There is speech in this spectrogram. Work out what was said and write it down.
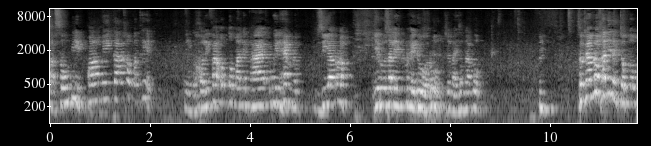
ษัตริย์ซาอุดีพาอเมริกาเข้าประเทศนี่คอลิฟะฮ์ออตโตมันเนี่ยพาวิลแฮมเซียร์เยรูซาเล็มไม่เคยดูรูปสมัยสงครามโลกสงครามโลกครั้งที่หนึ่งจบลง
